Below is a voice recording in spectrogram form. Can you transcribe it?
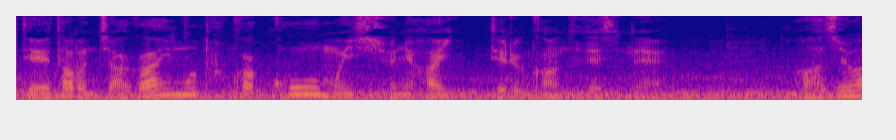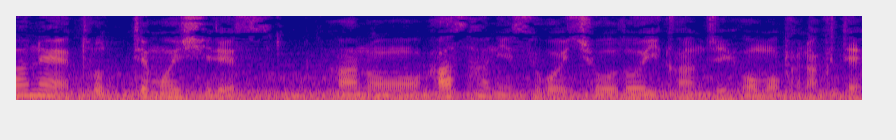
で、多分じゃがいもとかコーンも一緒に入ってる感じですね。味はね、とっても美味しいです。あの、朝にすごいちょうどいい感じ、重くなくて。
